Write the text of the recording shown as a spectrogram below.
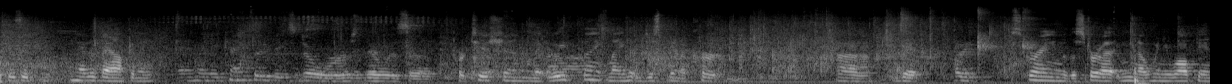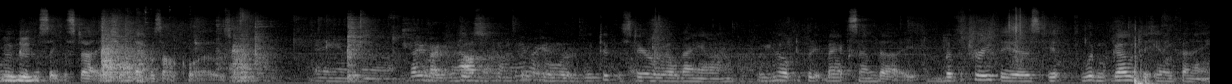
because it had a balcony. And when you came through these doors, there was a partition that we think may have just been a curtain uh, that screened the strut. You know, when you walked in, you couldn't see the stage, and that was all closed. And they made the house concrete floor. We took the stairwell down. We hope to put it back someday. But the truth is, it wouldn't go to anything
